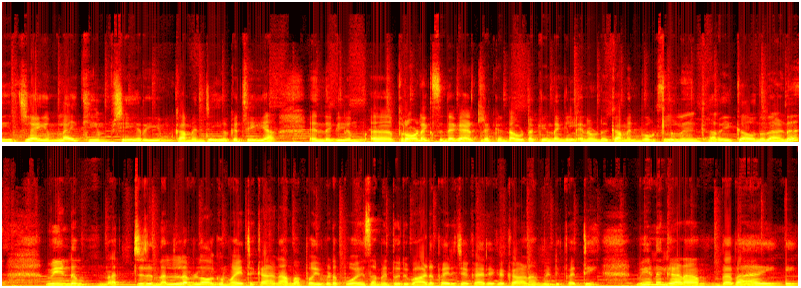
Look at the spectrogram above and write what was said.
തീർച്ചയായും ലൈക്ക് ചെയ്യും ഷെയർ ചെയ്യും കമന്റ് ചെയ്യുകയൊക്കെ ചെയ്യാം. എന്തെങ്കിലും പ്രോഡക്ട്സിന്റെ കാര്യത്തിലൊക്കെ ഡൗട്ടൊക്കെ ഉണ്ടെങ്കിൽ എന്നോട് കമന്റ് ബോക്സിൽ നിങ്ങൾക്ക് അറിയിക്കാവുന്നതാണ്. വീണ്ടും മറ്റൊരു നല്ല വ്ളോഗുമായിട്ട് കാണാം. അപ്പോൾ ഇവിടെ പോയ സമയത്ത് ഒരുപാട് പരിചയക്കാരെയൊക്കെ കാണാൻ വേണ്ടി പറ്റി. വീണ്ടും കാണാം. ബൈ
